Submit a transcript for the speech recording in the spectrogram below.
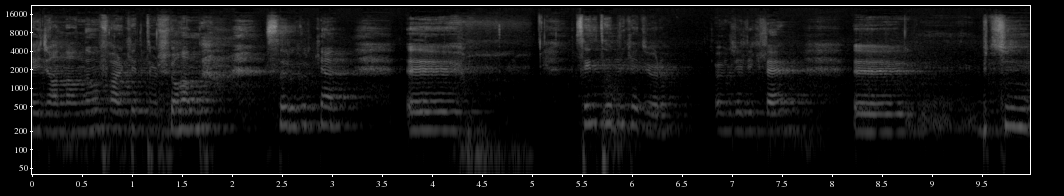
Heyecanlandığımı fark ettim şu anda sarılırken. Ee, seni tebrik ediyorum öncelikle. Ee, bütün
